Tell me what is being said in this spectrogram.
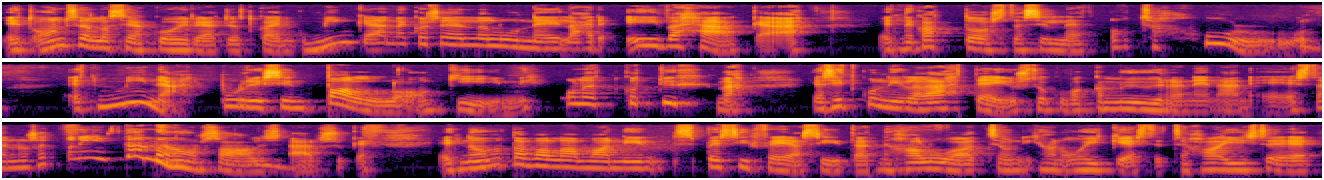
Että on sellaisia koiria, jotka ei niin minkäännäköiseen leluun ne ei lähde, ei vähääkään. Että ne katsoo sitä silleen, että oot sä hullu. että minä purisin palloon kiinni, oletko tyhmä? Ja sitten kun niillä lähtee just joku vaikka myyränenän eestä, niin on se, että no niin, tämä on saalisärsyke. Että ne on tavallaan vaan niin spesifejä siitä, että ne haluaa, että se on ihan oikeasti, että se haisee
